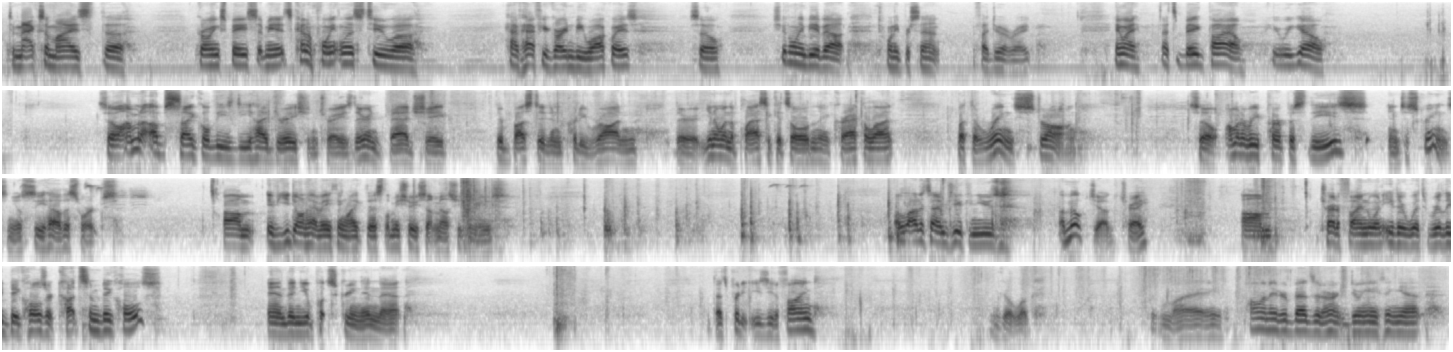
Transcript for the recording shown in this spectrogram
to maximize the growing space. I mean, it's kind of pointless to uh, have half your garden be walkways. So should only be about 20% if I do it right. Anyway, that's a big pile. Here we go. So I'm going to upcycle these dehydration trays. They're in bad shape. They're busted and pretty rotten. They're, you know when the plastic gets old and they crack a lot? But the ring's strong. So I'm going to repurpose these into screens and you'll see how this works. Um, if you don't have anything like this, let me show you something else you can use. A lot of times you can use a milk jug tray. Um, try to find one either with really big holes or cut some big holes and then you'll put screen in that. That's pretty easy to find. go look at my pollinator beds that aren't doing anything yet.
